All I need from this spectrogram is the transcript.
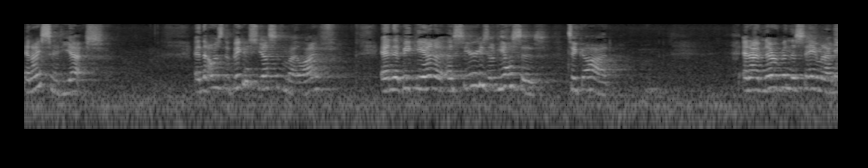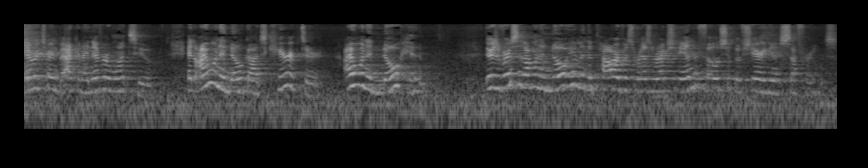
And I said yes. And that was the biggest yes of my life. And it began a, a series of yeses to God. And I've never been the same, and I've never turned back, and I never want to. And I want to know God's character. I want to know Him. There's verses I want to know Him in the power of His resurrection and the fellowship of sharing in His sufferings.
